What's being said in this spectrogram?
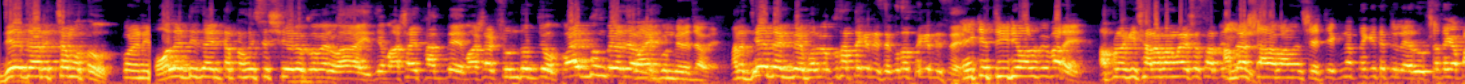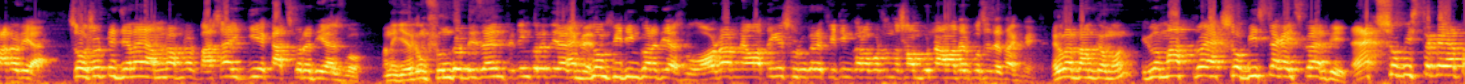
যে যার ইচ্ছা মতো করে নি ওয়ালের ডিজাইনটা তো হয়েছে সেই রকমের ভাই। যে বাসায় থাকবে বাসার সৌন্দর্য কয়েক গুণ বেড়ে যাবে। কয়েক গুণ বেড়ে যাবে। মানে যে দেখবে বলবে কোথা থেকে নিছে কোথা থেকে নিছে? একে থ্রি অল ওয়াল পেপারে আপনারা কি সারা বাংলাদেশে সার্ভিস আমরা সারা বাংলাদেশে টেকনাফ থেকে তেতুলিয়া রূপসা থেকে পাটুরিয়া চৌষট্টি জেলায় আমরা আপনার বাসায় গিয়ে কাজ করে দিয়ে আসব। মানে এরকম সুন্দর ডিজাইন ফিটিং করে দিয়ে আসবে? একদম ফিটিং করে দিয়ে আসব। অর্ডার নেওয়া থেকে শুরু করে ফিটিং করা পর্যন্ত সম্পূর্ণ আমাদের পৌঁছতে থাকবে। এগুলোর দাম কেমন? এগুলো মাত্র একশো বিশ টাকা স্কোয়ার ফিট একশো বিশ টাকায় এত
